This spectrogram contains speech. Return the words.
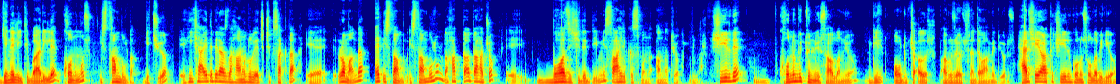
genel itibariyle konumuz İstanbul'da geçiyor. E, hikayede biraz daha Anadolu'ya çıksak da e, romanda hep İstanbul. İstanbul'un da hatta daha çok e, Boğaziçi dediğimiz sahil kısmını anlatıyorlar bunlar. Şiirde konu bütünlüğü sağlanıyor. Dil oldukça ağır. Aruz ölçüsüne devam ediyoruz. Her şey artık şiirin konusu olabiliyor.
